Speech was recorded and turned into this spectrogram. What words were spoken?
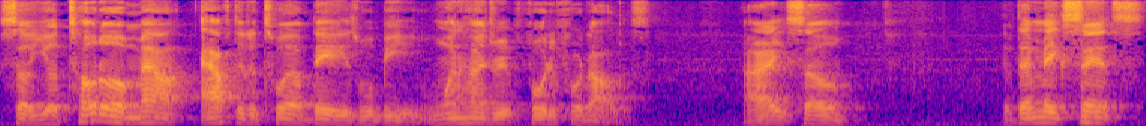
So your total amount after the 12 days will be $144. All right, so if that makes sense,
